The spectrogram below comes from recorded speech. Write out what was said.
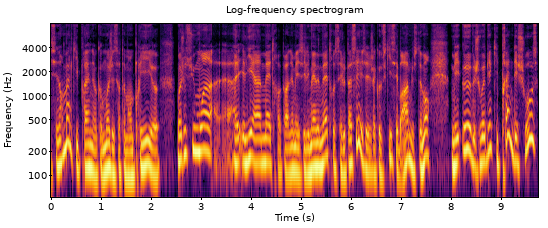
C'est normal qu'ils prennent, comme moi, j'ai certainement pris. euh, moi, je suis moins euh, lié à un maître, par exemple, mais c'est les mêmes maîtres, c'est le passé. C'est Jakowski, c'est Brahms, justement. Mais eux, je vois bien qu'ils prennent des choses,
